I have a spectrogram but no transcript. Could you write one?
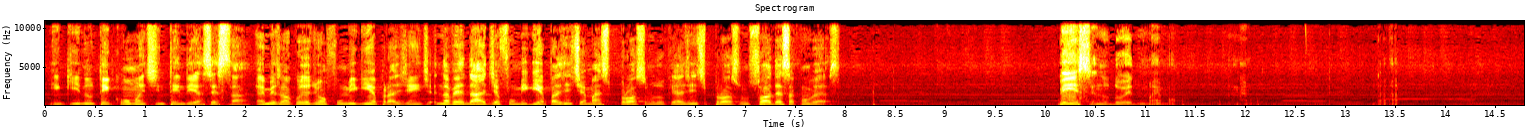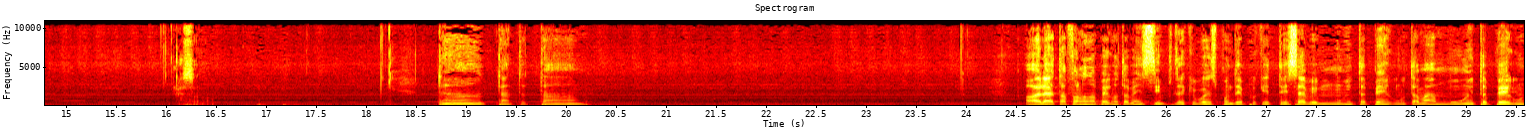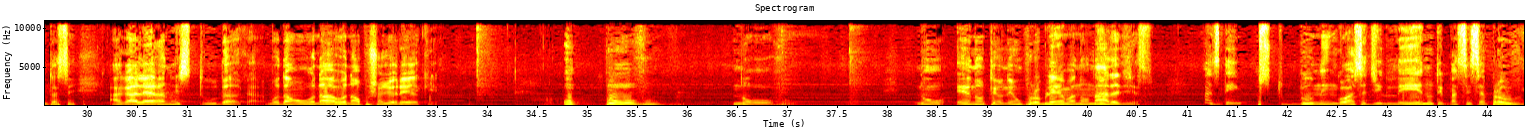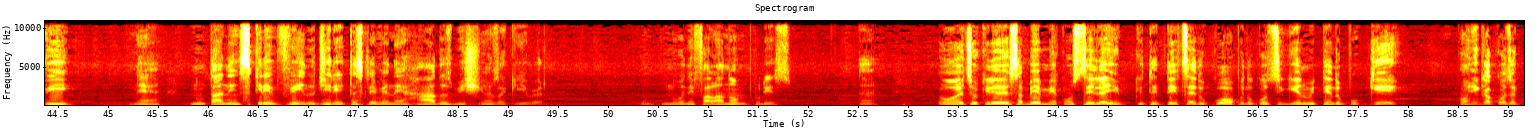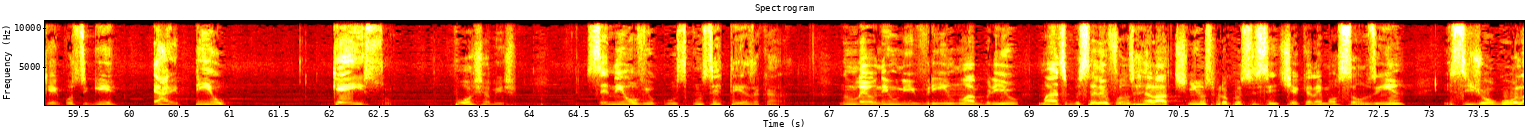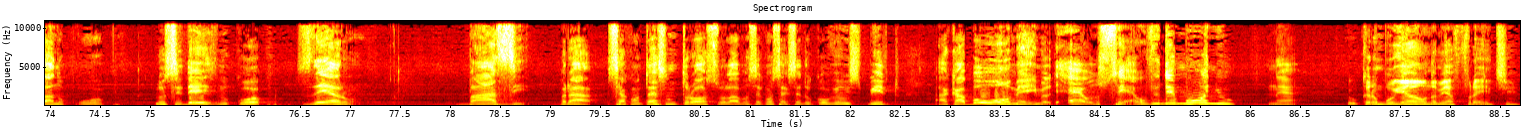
em que não tem como a gente entender, acessar. É a mesma coisa de uma formiguinha para a gente. Na verdade, a formiguinha para a gente é mais próximo do que a gente próximo só dessa conversa. Pense no doido, meu irmão. Essa não. Tan, tan, tan, tan. Olha, tá falando uma pergunta bem simples aqui, eu vou responder porque recebe muita pergunta, mas muita pergunta assim. A galera não estuda, cara. Vou dar um, vou dar, vou dar um puxão de orelha aqui. O povo novo. Não, eu não tenho nenhum problema, não nada disso. Mas tem estudou, nem gosta de ler, não tem paciência para ouvir, né? Não tá nem escrevendo direito, tá escrevendo errado os bichinhos aqui, velho. Não vou nem falar nome por isso. Né? Antes eu queria saber, me aconselha aí, porque eu tentei sair do corpo e não consegui, não entendo por quê. A única coisa que consegui é arrepio. Que isso? Poxa, bicho. Você nem ouviu o curso com certeza, cara. não leu nenhum livrinho, não abriu. Mas o que você leu foram uns relatinhos para você sentir aquela emoçãozinha e se jogou lá no corpo. Lucidez no corpo, zero. Base para se acontece um troço lá, você consegue se educar, um espírito, acabou o homem aí. Meu Deus do céu, vi o demônio, né? O crambulhão na minha frente.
